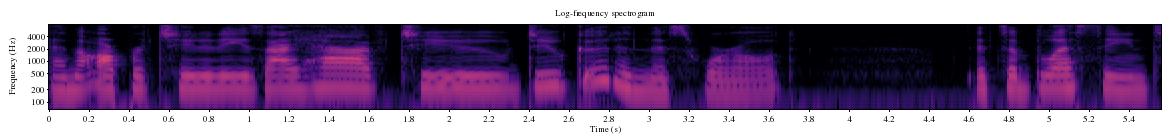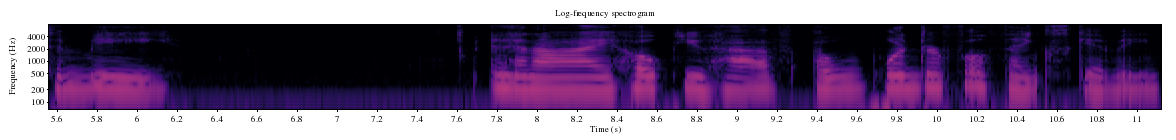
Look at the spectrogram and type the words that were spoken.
and the opportunities I have to do good in this world. It's a blessing to me. And I hope you have a wonderful Thanksgiving.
